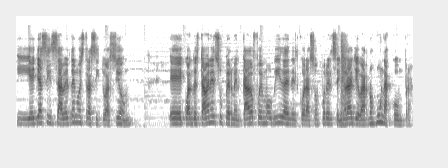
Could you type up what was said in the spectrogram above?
y ella sin saber de nuestra situación, eh, cuando estaba en el supermercado fue movida en el corazón por el Señor a llevarnos una compra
